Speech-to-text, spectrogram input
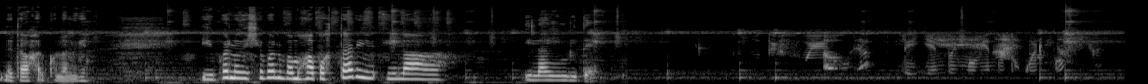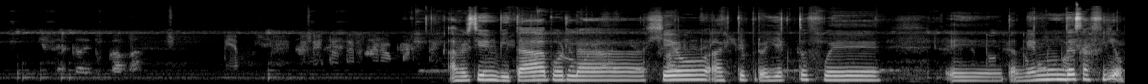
de trabajar con alguien. Y bueno, dije, bueno, vamos a apostar y, y la, y la invité. Haber sido invitada por la Geo a este proyecto fue eh, también un desafío.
